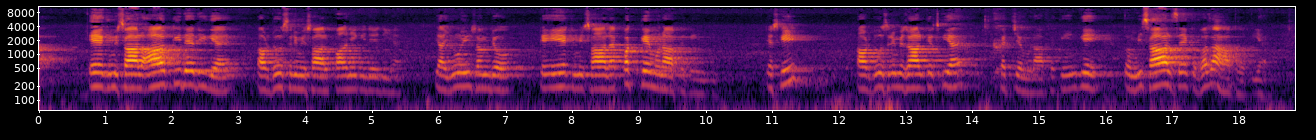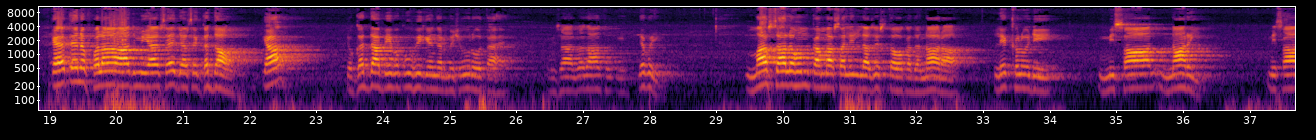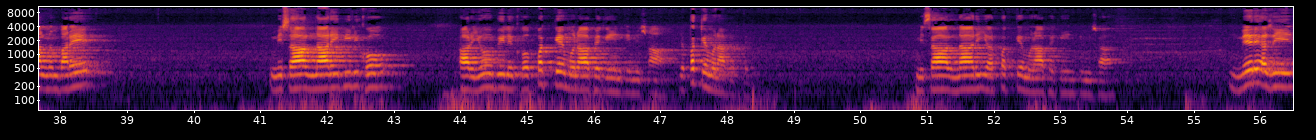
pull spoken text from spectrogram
ایک مثال آگ کی دے دی ہے اور دوسری مثال پانی کی دے دی ہے۔ یا یوں ہی سمجھو کہ ایک مثال ہے پکے منافقین کی۔ کس کی؟ اور دوسری مثال کس کی ہے؟ کچے منافقین کی۔ تو مثال سے ایک وضاحت ہوتی ہے۔ کہتے ہیں نا، فلاں آدمی ایسے جیسے گدا ہو۔ کیا؟ جو گدا بے وقوفی کے اندر مشہور ہوتا ہے۔ مثال وضاحت ہوتی ہے۔ دیکھو جی۔ ماسالحم کا ماسل اللہ کا نعرہ لکھ لو جی۔ مثال ناری۔ مثال نمبر ایک۔ مثال ناری بھی لکھو اور یوں بھی لکھو، پکے منافقین کی مثال، جو پکے منافق تھے۔ مثال ناری اور پکے منافقین کی مثال۔ میرے عزیز،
